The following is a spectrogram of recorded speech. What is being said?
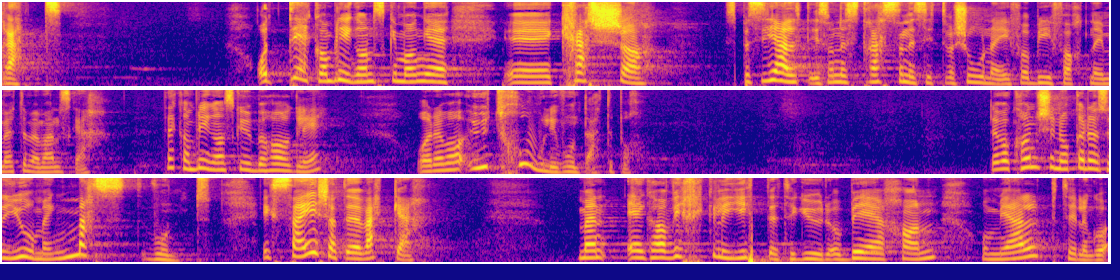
rett. Og det kan bli ganske mange eh, krasjer, spesielt i sånne stressende situasjoner i forbifarten og i møte med mennesker. Det kan bli ganske ubehagelig, og det var utrolig vondt etterpå. Det var kanskje noe av det som gjorde meg mest vondt. Jeg sier ikke at det er vekke. Men jeg har virkelig gitt det til Gud og ber Han om hjelp til å gå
